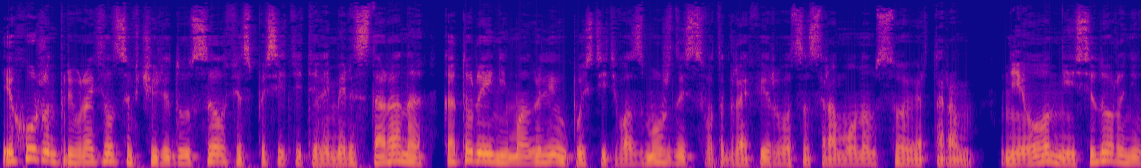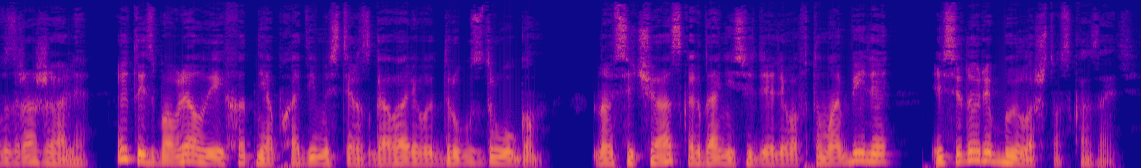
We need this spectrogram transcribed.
Их ужин превратился в череду селфи с посетителями ресторана, которые не могли упустить возможность сфотографироваться с Рамоном Совертером. Ни он, ни Сидора не возражали. Это избавляло их от необходимости разговаривать друг с другом. Но сейчас, когда они сидели в автомобиле, Исидоре было что сказать.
